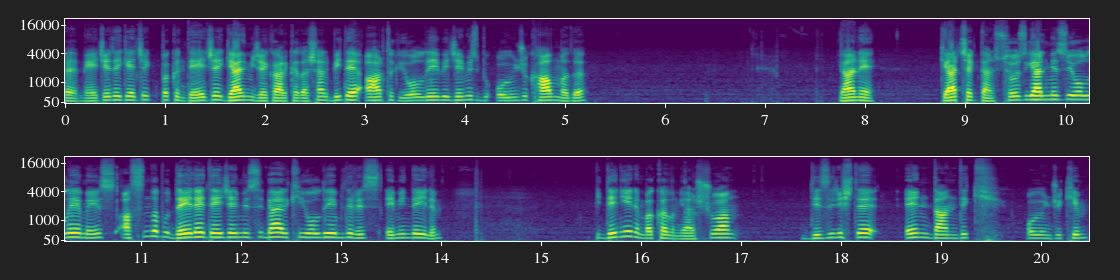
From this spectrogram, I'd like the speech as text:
e, MC de gelecek. Bakın DC gelmeyecek arkadaşlar. Bir de artık yollayabileceğimiz bir oyuncu kalmadı. Yani gerçekten söz gelmesi yollayamayız. Aslında bu DLDC'mizi belki yollayabiliriz. Emin değilim. Bir deneyelim bakalım yani şu an dizilişte en dandik oyuncu kim?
